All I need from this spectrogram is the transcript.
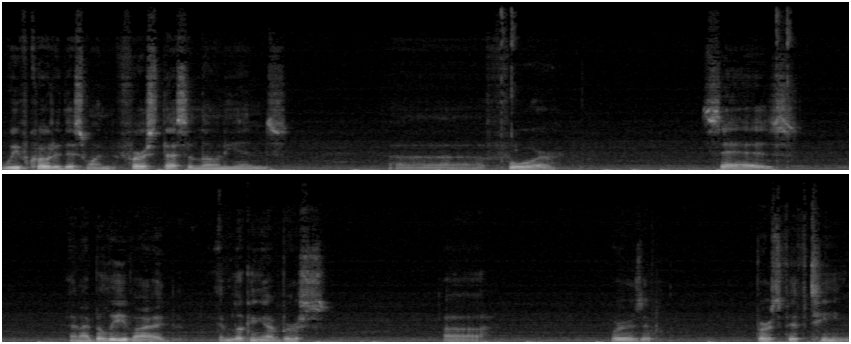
we've quoted this one, First Thessalonians uh, 4 says, and I believe I am looking at verse, uh, where is it? Verse 15.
